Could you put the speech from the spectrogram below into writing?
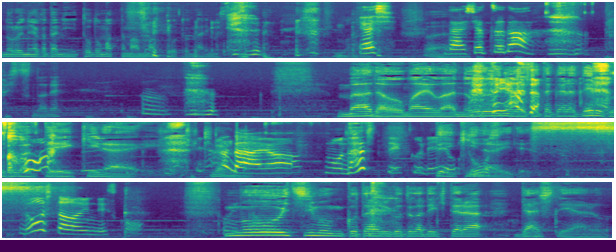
呪いの館にとどまったまんまって ことになります。ねまあ、よし。はい脱出だ。大切だね。うん。まだお前は呪いの館から出ることができないできないんだ。だよ。もう出してくれよ。ないですどうしたらいいんですか？もう一問答えることができたら出してやろう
